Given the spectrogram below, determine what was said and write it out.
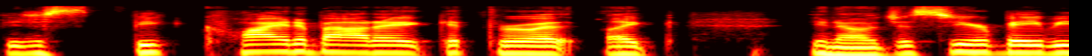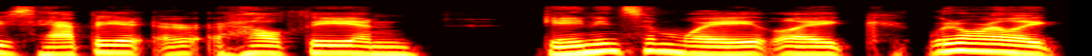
You just be quiet about it, get through it. Like, you know, just so your baby's happy or healthy and gaining some weight. Like we don't really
